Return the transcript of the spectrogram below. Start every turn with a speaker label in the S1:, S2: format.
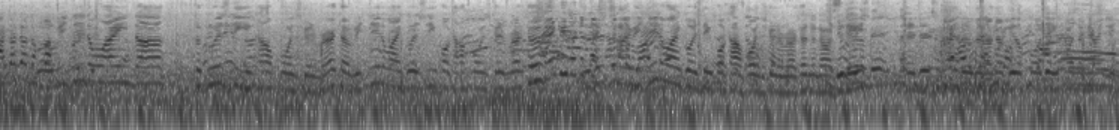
S1: Thought that was a
S2: well, we did wine the, the Grizzly in California's Good America. We did wine Grizzly for California's Good America. This time we did wine Grizzly for California's Good America in the North And this time we're going to be the full day for the
S3: 90s.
